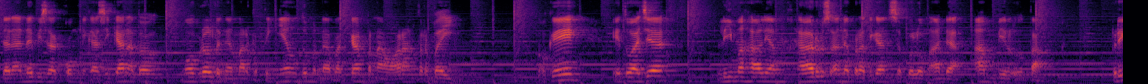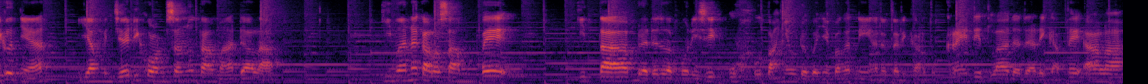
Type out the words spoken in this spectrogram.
Dan Anda bisa komunikasikan atau ngobrol dengan marketingnya untuk mendapatkan penawaran terbaik. Oke, itu aja 5 hal yang harus Anda perhatikan sebelum Anda ambil utang. Berikutnya, yang menjadi concern utama adalah gimana kalau sampai kita berada dalam kondisi uh utangnya udah banyak banget nih. Ada dari kartu kredit lah ada dari KTA lah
